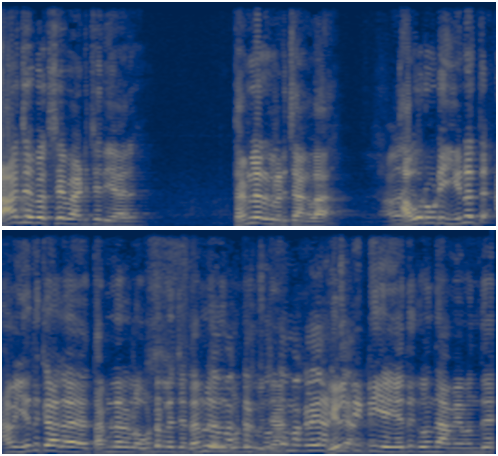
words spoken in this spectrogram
ராஜபக்சேவை அடித்தது யார்? தமிழர்கள் அடிச்சாங்களா? அவருடைய இனத்தை அவன் எதுக்காக தமிழர்களை ஒன்றரை லட்சம் தமிழர்கள் கொண்டு வச்சான். எல்டிடியை எதுக்கு வந்து அவன் வந்து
